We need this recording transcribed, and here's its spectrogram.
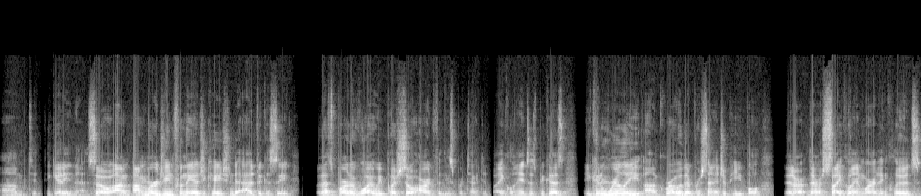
um, to, to getting that. So I'm, I'm merging from the education to advocacy. But that's part of why we push so hard for these protected bike lanes is because it can really uh, grow the percentage of people that are, that are cycling where it includes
